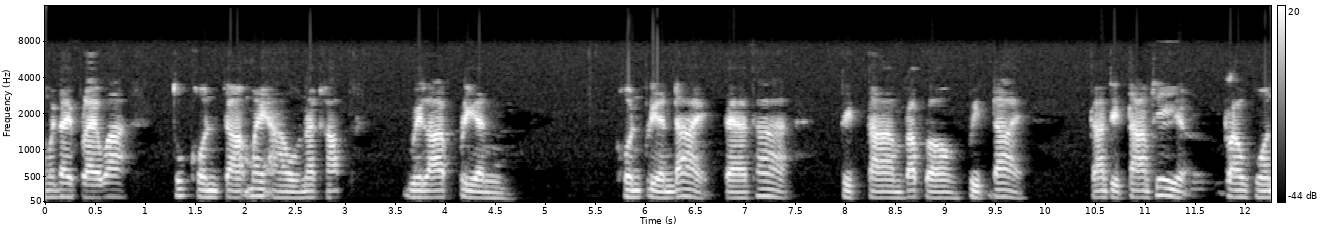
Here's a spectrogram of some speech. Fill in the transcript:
ไม่ได้แปลว่าทุกคนจะไม่เอานะครับ เวลาเปลี่ยน คนเปลี่ยนได้ แต่ถ้าติดตามรับรองปิดได้ การติดตามที่เราควร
